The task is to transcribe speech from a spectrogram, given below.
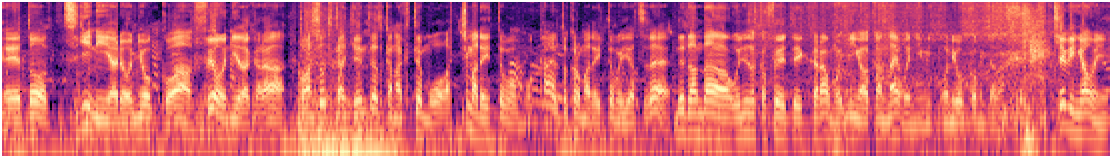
えーと次にやる鬼ごっこは不要鬼だから場所とか限定とかなくてもうあっちまで行ってももう帰るところまで行ってもいいやつで。でだんだん鬼とか増えていくからもう意味がわかんない 鬼み鬼ごっこみたいなケビンが鬼やい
